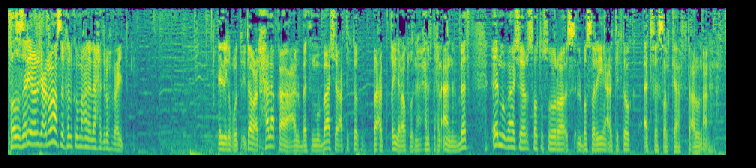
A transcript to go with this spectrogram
فاصل سريع ورجع نواصل. خليكم معنا لا احد يروح بعيد. اللي تبغوا يتابع الحلقة على البث المباشر على التيك توك بعد قليل على طول. حنفتح الآن البث المباشر صوت وصورة البصرية على التيك توك @فيصل كاف. تعالوا على هناك.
